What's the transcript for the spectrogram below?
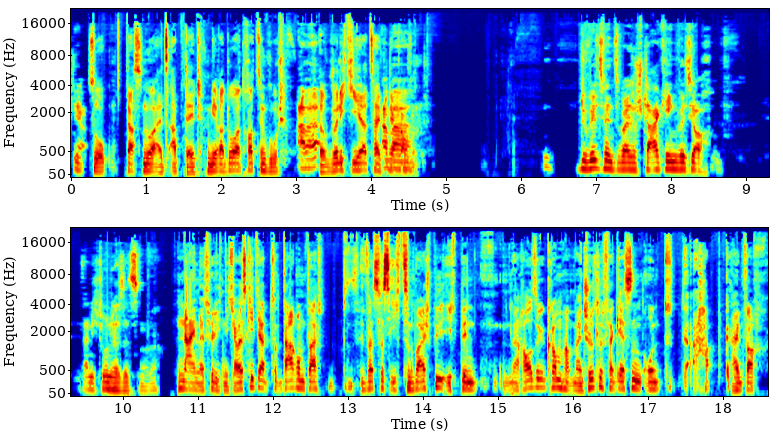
Ja. So, das nur als Update. Mirador trotzdem gut. Aber so, würde ich jederzeit wieder kaufen. Du willst, wenn es so stark Regen willst, ja auch da nicht drunter sitzen, oder? Nein, natürlich nicht. Aber es geht ja darum, da, was weiß ich, zum Beispiel, ich bin nach Hause gekommen, habe meinen Schlüssel vergessen und habe einfach,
